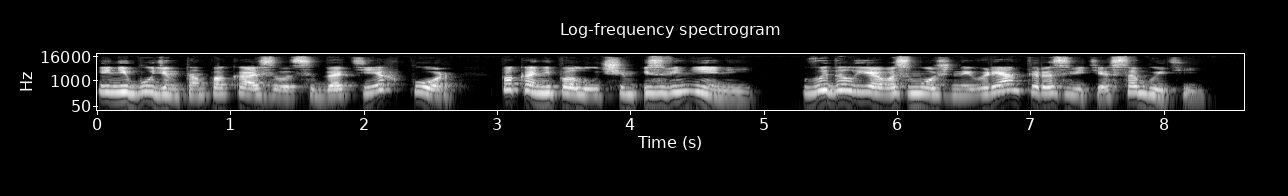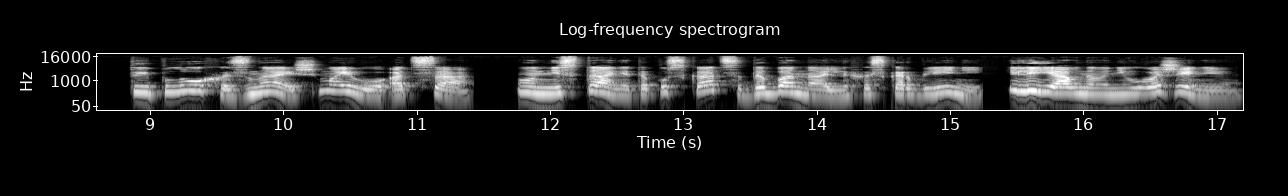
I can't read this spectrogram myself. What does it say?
и не будем там показываться до тех пор, пока не получим извинений. Выдал я возможные варианты развития событий. Ты плохо знаешь моего отца. Он не станет опускаться до банальных оскорблений или явного неуважения,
